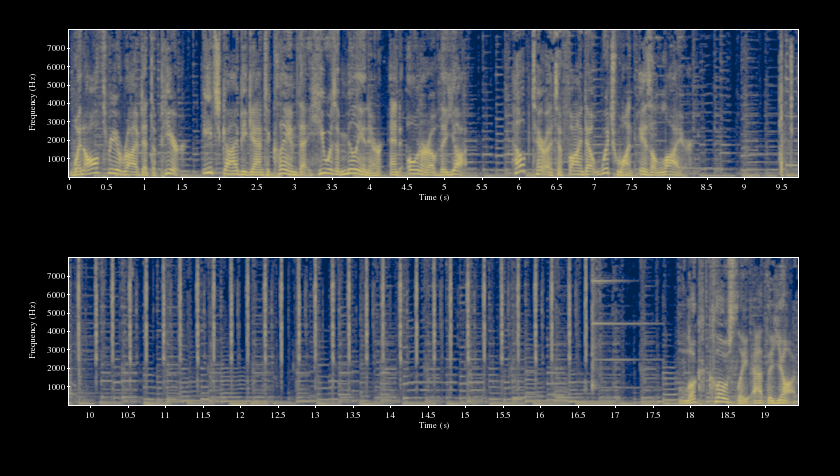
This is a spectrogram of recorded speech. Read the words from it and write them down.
When all three arrived at the pier, each guy began to claim that he was a millionaire and owner of the yacht. Help Tara to find out which one is a liar. Look closely at the yacht.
